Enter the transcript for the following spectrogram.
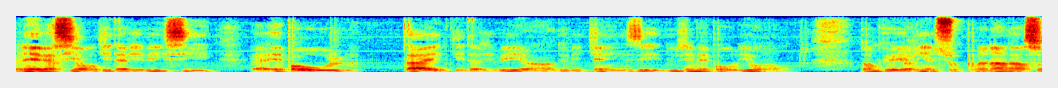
l'inversion qui est arrivée ici. Euh, épaule, tête, qui est arrivé en 2015, et deuxième épaule, et on monte. Donc, il n'y a rien de surprenant dans ça.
